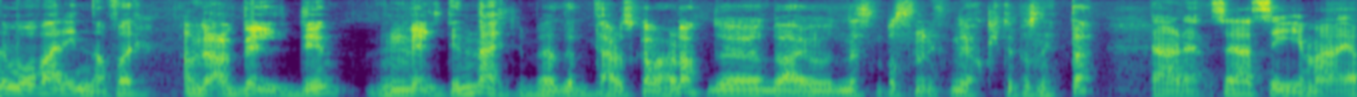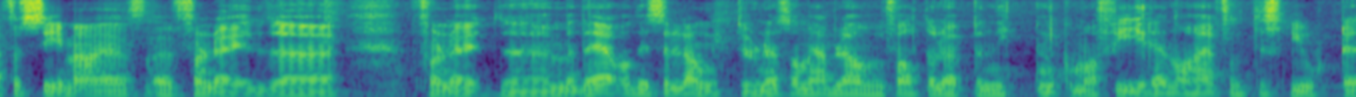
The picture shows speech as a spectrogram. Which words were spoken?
Det må være innafor. Ja, det er veldig, veldig nærme der du skal være. da. Du, du er jo nesten på snitt, nøyaktig på snittet. Det er det. Så jeg, meg, jeg får si meg fornøyd, fornøyd eh, med det. Og disse langturene som jeg ble anbefalt å løpe 19,4 Nå har jeg faktisk gjort det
